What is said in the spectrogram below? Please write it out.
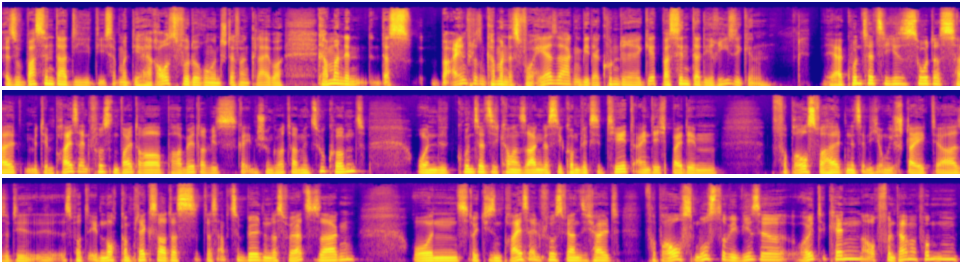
Also was sind da die, die, ich sag mal, die Herausforderungen, Stefan Kleiber? Kann man denn das beeinflussen? Kann man das vorhersagen, wie der Kunde reagiert? Was sind da die Risiken? Ja, grundsätzlich ist es so, dass halt mit dem Preiseinfluss ein weiterer Parameter, wie es eben schon gehört haben, hinzukommt. Und grundsätzlich kann man sagen, dass die Komplexität eigentlich bei dem Verbrauchsverhalten letztendlich irgendwie steigt. Ja, also die, es wird eben noch komplexer, das, das abzubilden und das vorherzusagen. Und durch diesen Preiseinfluss werden sich halt Verbrauchsmuster, wie wir sie heute kennen, auch von Wärmepumpen,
